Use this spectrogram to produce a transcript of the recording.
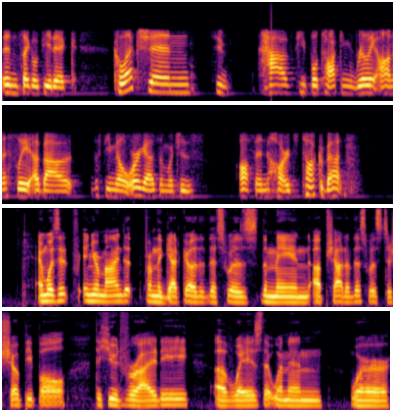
encyclopedic collection to have people talking really honestly about the female orgasm, which is often hard to talk about. And was it in your mind from the get go that this was the main upshot of this was to show people the huge variety of ways that women were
